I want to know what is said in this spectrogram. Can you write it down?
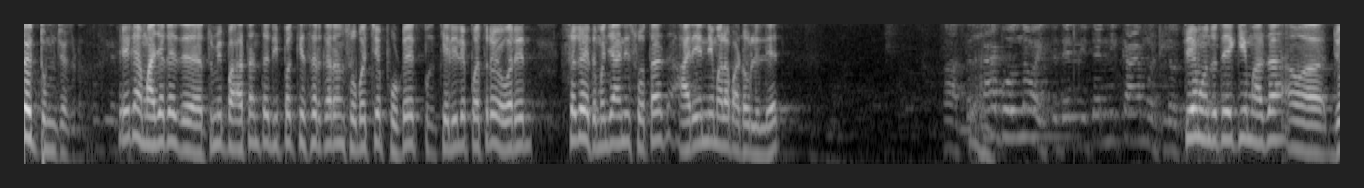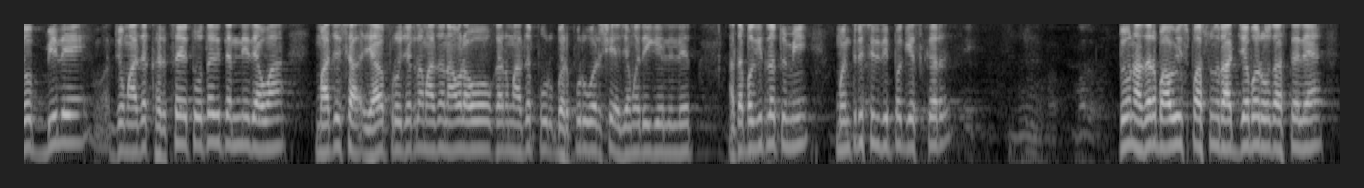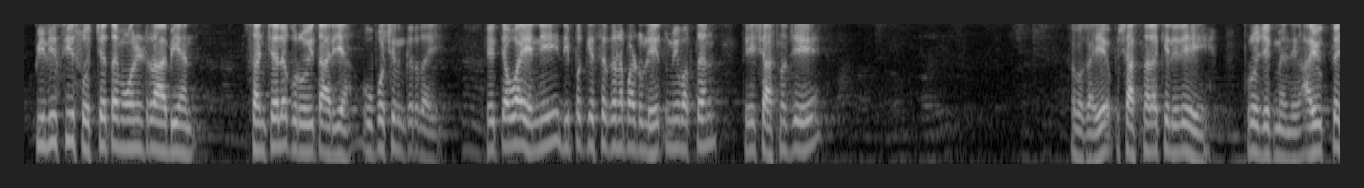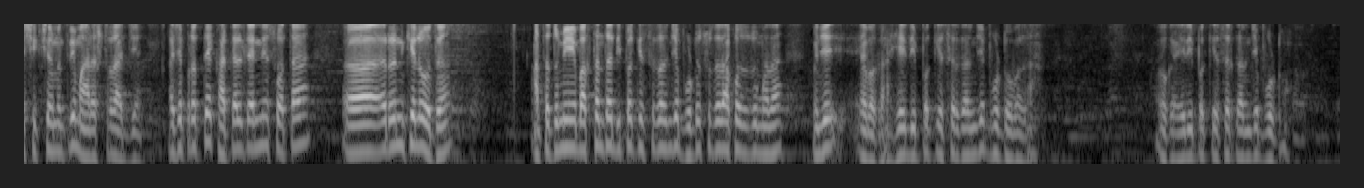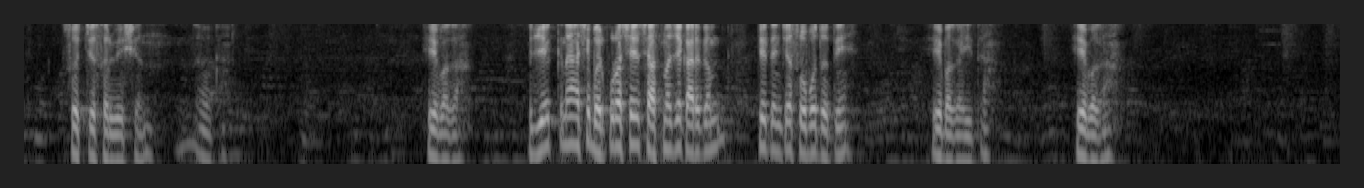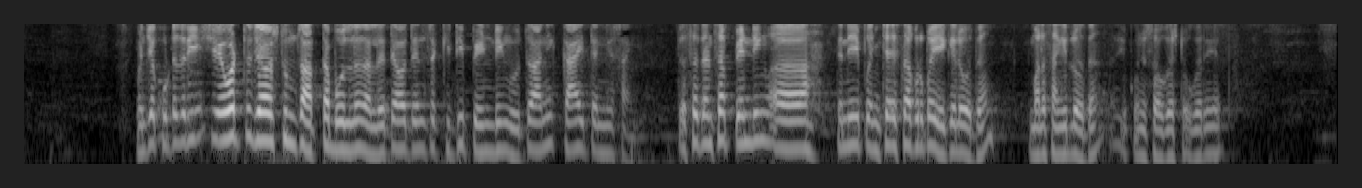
आहेत तुमच्याकडे? हे काय माझ्याकडे तुम्ही पाहता तर दीपक केसरकरांसोबतचे फोटो आहेत प- केलेले पत्र व्यवहार आहेत सगळे आहेत. म्हणजे आणि स्वतः आर्यांनी मला पाठवलेले आहेत. ते म्हणत होते की माझा जो बिल आहे जो माझा खर्च आहे तो तरी त्यांनी द्यावा. माझे शा ह्या प्रोजेक्टला माझं नाव लावावं कारण माझं पूर भरपूर वर्ष याच्यामध्ये गेलेले आहेत. आता बघितलं तुम्ही मंत्री श्री दीपक केसकर दोन हजार बावीसपासून राज्यभर होत असलेल्या पीलीसी स्वच्छता मॉनिटर अभियान. संचालक रोहित आर्या उपोषण करत आहे. हे तेव्हा यांनी दीपक केसरकरांना पाठवले. हे तुम्ही बघता ते शासनाचे हे बघा हे शासनाला केलेले हे प्रोजेक्ट मॅनेजर आयुक्त शिक्षण मंत्री महाराष्ट्र राज्य. असे प्रत्येक खात्याला त्यांनी स्वतः रन केलं होतं. आता तुम्ही बघता तर दीपक केसरकरांचे फोटोसुद्धा दाखवतो तुम्हाला. म्हणजे हे बघा हे दीपक केसरकरांचे फोटो बघा. ओके का हे दीपक केसरकरांचे फोटो स्वच्छ सर्वेक्षण. ओके का हे बघा. म्हणजे एक नाही असे भरपूर असे शासनाचे कार्यक्रम ते त्यांच्यासोबत होते. हे बघा इथं. हे बघा. म्हणजे कुठेतरी शेवटचं ज्यावेळेस तुमचं आत्ता बोलणं झालं तेव्हा त्यांचं किती पेंडिंग होतं आणि काय त्यांनी सांगितलं? तसं त्यांचं पेंडिंग त्यांनी पंचेचाळीस लाख रुपये हे केलं होतं. मला सांगितलं होतं एकोणीस ऑगस्ट वगैरे.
